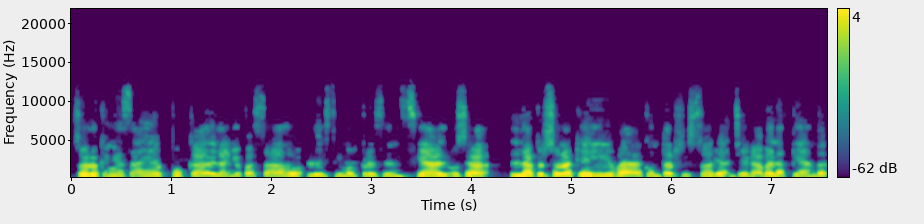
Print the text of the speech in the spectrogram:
solo que en esa época del año pasado lo hicimos presencial, o sea, la persona que iba a contar su historia llegaba a la tienda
